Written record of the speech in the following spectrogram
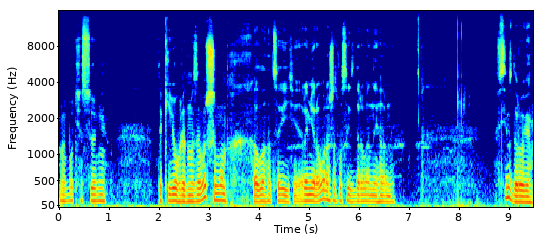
мабуть, сьогодні такий огляд ми завершимо. Халага цей Реміра Оранж висить здоровенний, гарний. Всім здоров'я!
